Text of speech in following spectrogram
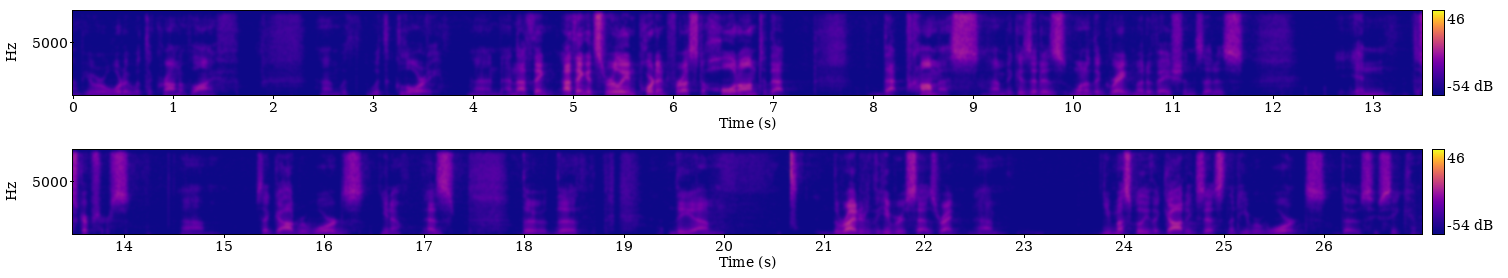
Um, he will reward it with the crown of life, um, with, with glory. And, and I, think, I think it's really important for us to hold on to that, that promise um, because it is one of the great motivations that is in the scriptures. Um, that God rewards, you know, as the, the, the, um, the writer of the Hebrews says, right? Um, you must believe that God exists and that He rewards those who seek Him.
